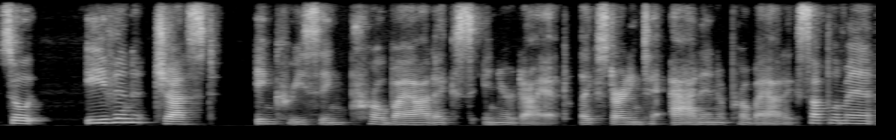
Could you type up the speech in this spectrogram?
So, even just increasing probiotics in your diet, like starting to add in a probiotic supplement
